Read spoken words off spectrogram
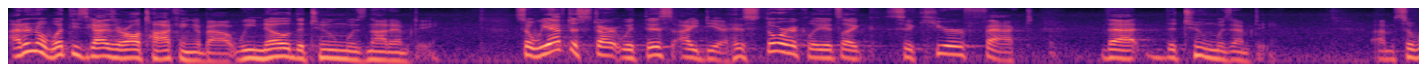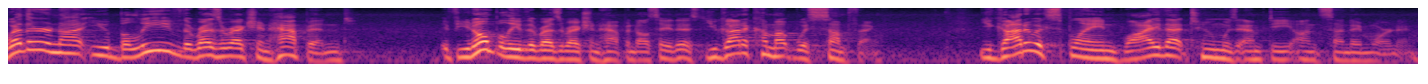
I don't know what these guys are all talking about. We know the tomb was not empty. So we have to start with this idea. Historically, it's like secure fact that the tomb was empty. Um, so whether or not you believe the resurrection happened, if you don't believe the resurrection happened, I'll say this you got to come up with something. You got to explain why that tomb was empty on Sunday morning.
